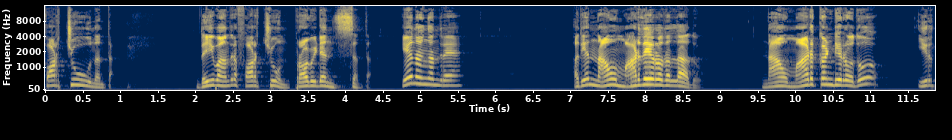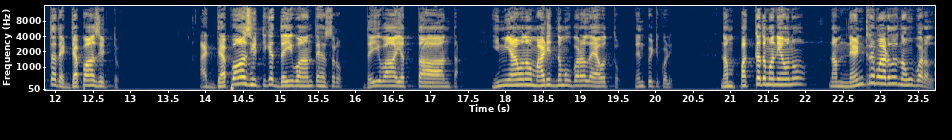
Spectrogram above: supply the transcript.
ಫಾರ್ಚೂನ್ ಅಂತ. ದೈವ ಅಂದರೆ ಫಾರ್ಚೂನ್, ಪ್ರಾವಿಡೆನ್ಸ್ ಅಂತ. ಏನು ಹಂಗಂದ್ರೆ? ಅದೇನು ನಾವು ಮಾಡದೇ ಇರೋದಲ್ಲ ಅದು. ನಾವು ಮಾಡ್ಕೊಂಡಿರೋದು ಇರ್ತದೆ ಡೆಪಾಸಿಟ್ಟು ಆ ಡೆಪಾಸಿಟ್ಗೆ ದೈವ ಅಂತ ಹೆಸರು. ದೈವ ಎತ್ತ ಅಂತ. ಇನ್ಯಾವನೋ ಮಾಡಿದ್ದು ನಮಗೆ ಬರಲ್ಲ ಯಾವತ್ತು. ನೆನ್ಪಿಟ್ಕೊಳ್ಳಿ. ನಮ್ಮ ಪಕ್ಕದ ಮನೆಯವನು ನಮ್ಮ ನೆಂಟರು ಮಾಡೋದು ನಮಗೆ ಬರಲ್ಲ.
